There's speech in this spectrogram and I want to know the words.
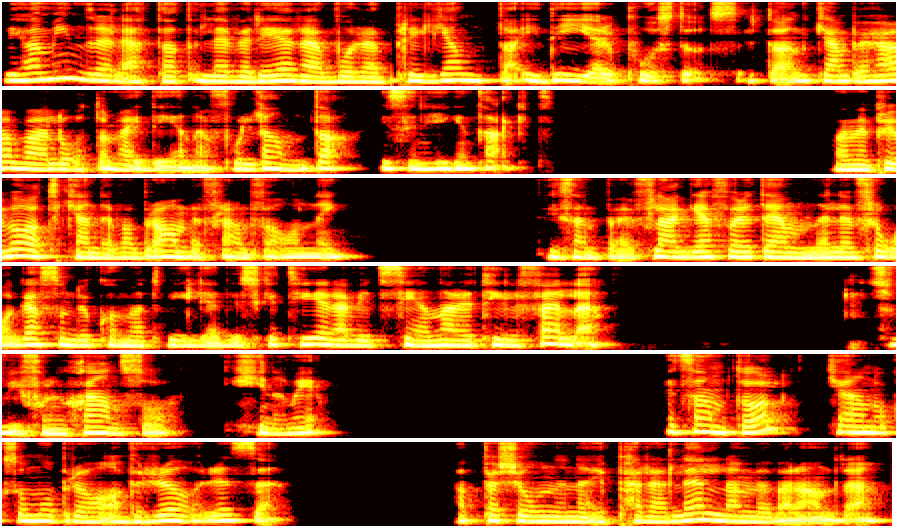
Vi har mindre lätt att leverera våra briljanta idéer på studs utan kan behöva låta de här idéerna få landa i sin egen takt. Och även privat kan det vara bra med framförhållning. Till exempel flagga för ett ämne eller en fråga som du kommer att vilja diskutera vid ett senare tillfälle. Så vi får en chans att hinna med. Ett samtal kan också må bra av rörelse. Att personerna är parallella med varandra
